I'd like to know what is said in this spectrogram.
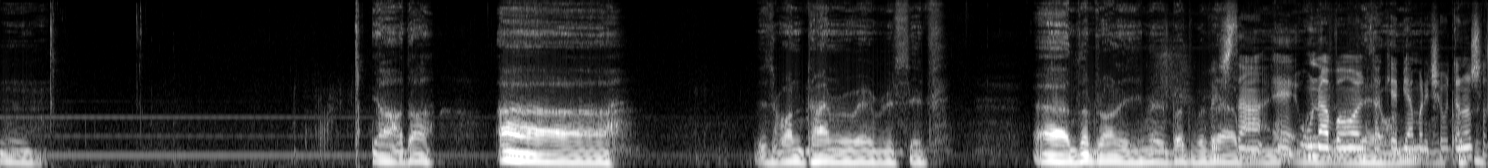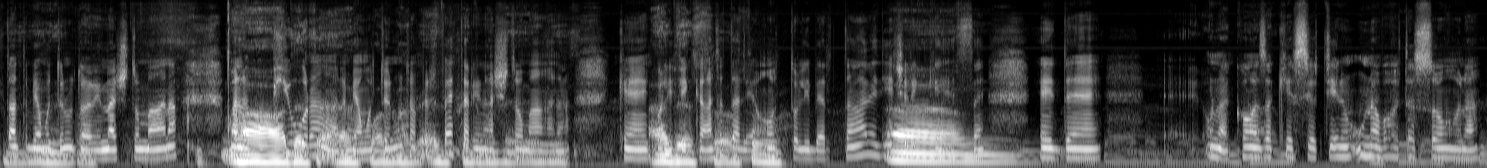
Mm. Yeah, the, uh, this one time we received, but Questa è una volta che abbiamo ricevuto, non soltanto abbiamo we- ottenuto la rinascita umana, ma la Ah, più rara abbiamo ottenuto una qual- perfetta rinascita umana, che è Ah, qualificata dalle otto libertà le dieci ricchezze Um, ed è una cosa che si ottiene una volta sola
